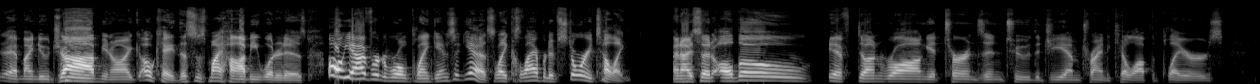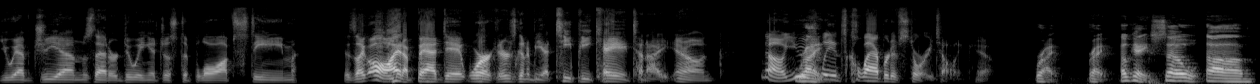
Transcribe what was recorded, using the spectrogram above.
at my new job. You know, like okay, this is my hobby. What it is? Oh yeah, I've heard of role playing games. Said, yeah, it's like collaborative storytelling. And I said, although if done wrong, it turns into the GM trying to kill off the players. You have GMs that are doing it just to blow off steam. It's like, oh, I had a bad day at work. There's going to be a TPK tonight. You know, no, usually Right. it's collaborative storytelling. Yeah. Right, right. Okay, so um,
